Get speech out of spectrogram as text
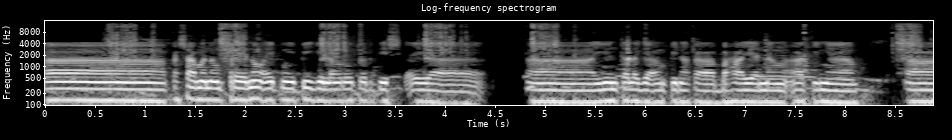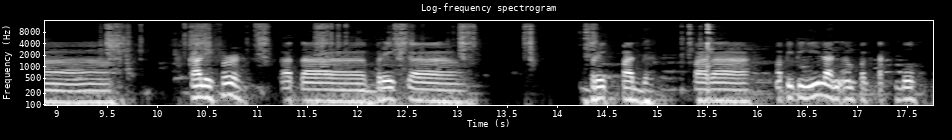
Ah, kasama ng preno ay pumipigil ang rotor disc. Ay ah, ah, yun talaga ang pinakabahayan ng ating ah, ah, caliper at ah, brake ah, brake pad para mapipigilan ang pagtakbo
